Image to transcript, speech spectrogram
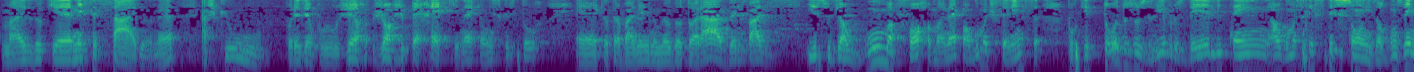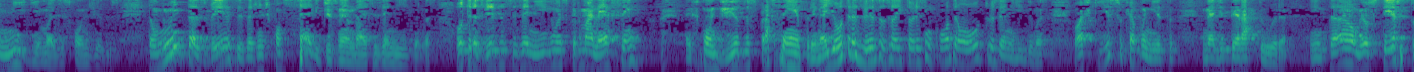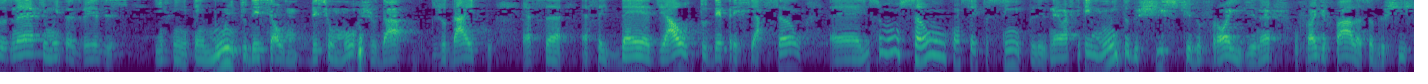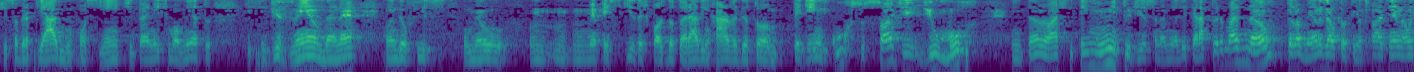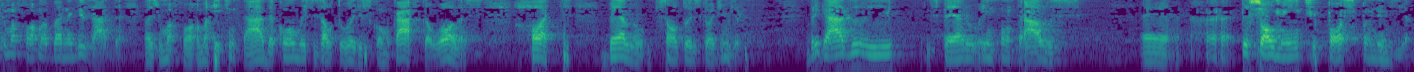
mais do que é necessário, né? Acho que o, por exemplo, o Jorge Perrec, né, que é um escritor é, que eu trabalhei no meu doutorado, ele faz isso de alguma forma, né, com alguma diferença, porque todos os livros dele têm algumas restrições, alguns enigmas escondidos. Então, muitas vezes a gente consegue desvendar esses enigmas, outras vezes esses enigmas permanecem escondidos para sempre, né? E outras vezes os leitores encontram outros enigmas. Eu acho que isso que é bonito na literatura. Então, meus textos, né, que muitas vezes, enfim, tem muito desse desse humor judaico, essa essa ideia de autodepreciação, é, isso não são conceitos simples, né? Eu acho que tem muito do xiste do Freud, né? O Freud fala sobre o xiste, sobre a piada inconsciente, então é nesse momento que se desvenda, né? Quando eu fiz o meu minha pesquisa de pós-doutorado em Harvard, eu tô, peguei um curso só de, de humor então eu acho que tem muito disso na minha literatura, mas não, pelo menos é o que eu tento fazer, não de uma forma banalizada, mas de uma forma requintada, como esses autores como Kafka, Wallace, Roth, Bellow, que são autores que eu admiro. Obrigado e espero encontrá-los é, pessoalmente pós-pandemia.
